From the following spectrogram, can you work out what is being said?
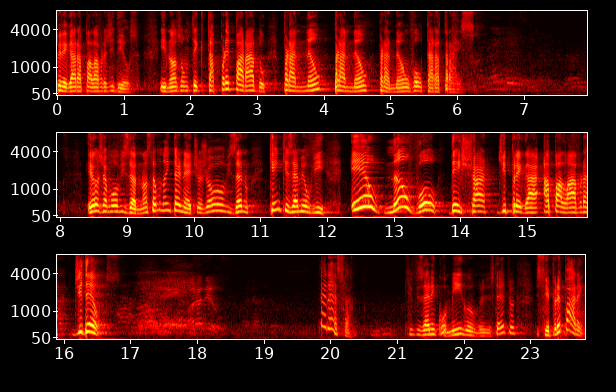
pregar a palavra de Deus. E nós vamos ter que estar preparado para não, para não, para não voltar atrás. Eu já vou avisando, nós estamos na internet, eu já vou avisando quem quiser me ouvir. Eu não vou deixar de pregar a palavra de Deus. Interessa. Que fizerem comigo, se preparem.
